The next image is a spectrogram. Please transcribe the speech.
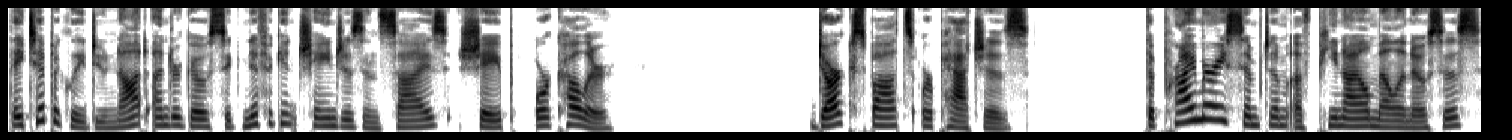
They typically do not undergo significant changes in size, shape, or color. Dark spots or patches. The primary symptom of penile melanosis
